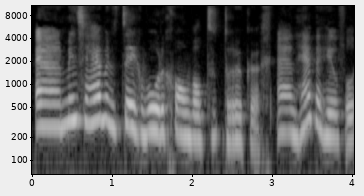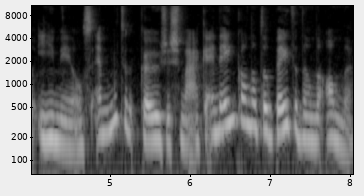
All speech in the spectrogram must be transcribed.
En mensen hebben het tegenwoordig gewoon wat drukker. En hebben heel veel e-mails. En moeten keuzes maken. En de een kan dat beter dan de ander.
